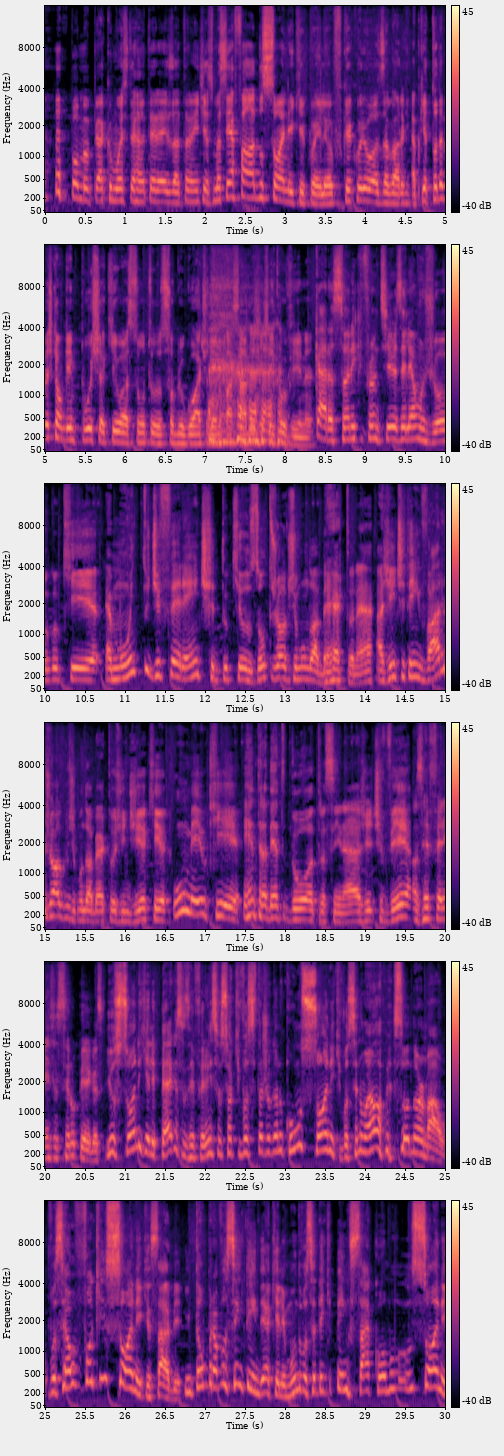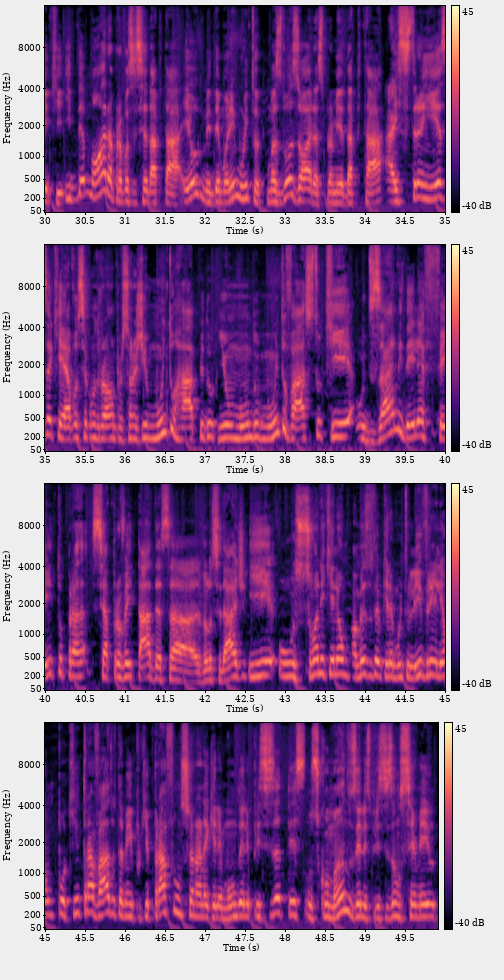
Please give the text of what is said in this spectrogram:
Pô, meu pior que o Monster Hunter é exatamente isso. Mas você ia falar do Sonic com ele, eu fiquei curioso agora. É porque toda vez que alguém puxa aqui o assunto sobre o GOT do ano passado, a gente tem que ouvir, né? Cara, o Sonic Frontiers, ele é um jogo que é muito diferente do que os outros jogos de mundo aberto, né? A gente tem vários jogos de mundo aberto hoje em dia que um meio que entra dentro do outro, assim, né? A gente vê as referências sendo pegas. E o Sonic, ele pega essas referências, só que você tá jogando com o Sonic, você não é uma pessoa normal. Você é o fucking Sonic, sabe? Então, para você entender aquele mundo, você tem que pensar como o Sonic. E demora para você se adaptar. Eu me demorei muito, umas duas horas para me adaptar à estranheza que é você controlar um personagem muito rápido em um mundo muito vasto que o design dele é feito para se aproveitar dessa velocidade e o Sonic ele é um, ao mesmo tempo que ele é muito livre, ele é um pouquinho travado também, porque para funcionar naquele mundo ele precisa ter os comandos, eles precisam ser meio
